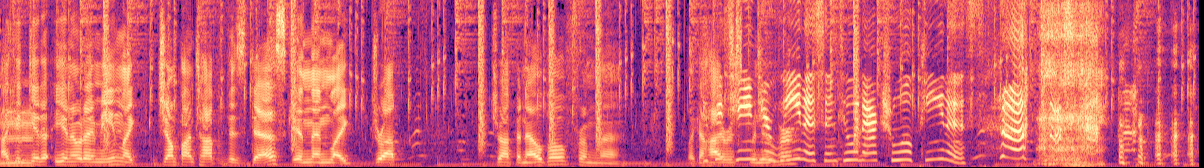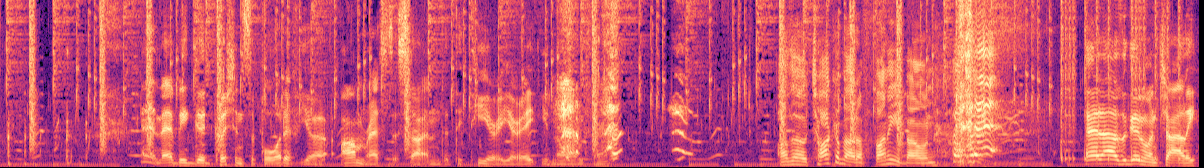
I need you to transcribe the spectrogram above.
I could mm. get, a, you know what I mean? Like jump on top of his desk and then like drop, drop an elbow from the, like a You high could risk change your maneuver. weenus into an actual penis. And that'd be good cushion support if your armrest is starting to deteriorate, you know what I'm saying? Although talk about a funny bone. Hey, that was a good one, Charlie.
